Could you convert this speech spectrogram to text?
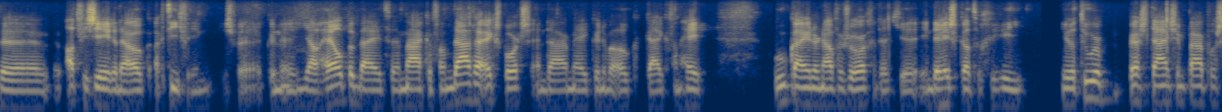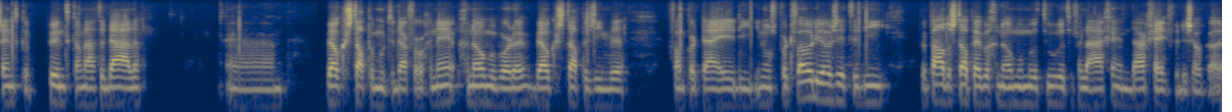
we adviseren daar ook actief in. Dus we kunnen jou helpen bij het maken van data-exports. En daarmee kunnen we ook kijken van, hey, hoe kan je er nou voor zorgen dat je in deze categorie je retourpercentage een paar procentpunt kan laten dalen? Uh, welke stappen moeten daarvoor genomen worden? Welke stappen zien we van partijen die in ons portfolio zitten, die bepaalde stappen hebben genomen om retouren te verlagen? En daar geven we dus ook uh,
